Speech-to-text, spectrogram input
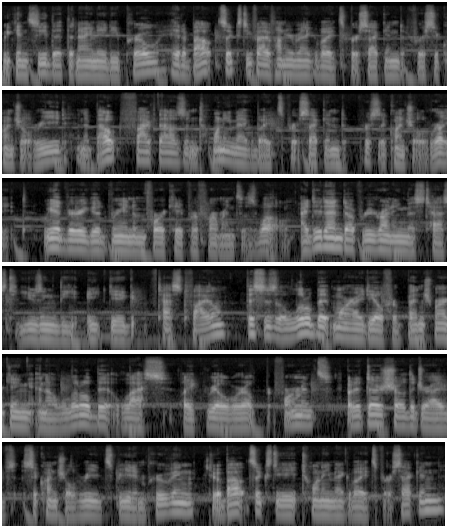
we can see that the 980 Pro hit about 6500 megabytes per second for sequential read and about 5020 megabytes per second for sequential write. We had very good random 4K performance as well. I did end up rerunning this test using the 8GB test file. This is a little bit more ideal for benchmarking and a little bit less like real world performance, but it does show the drive's sequential read speed improving to about 6820 megabytes per second,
